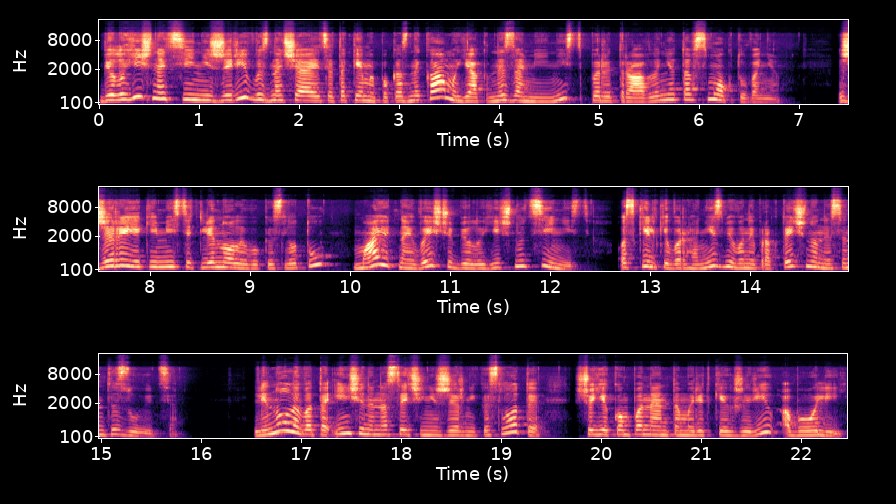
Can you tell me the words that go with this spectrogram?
Біологічна цінність жирів визначається такими показниками, як незамінність, перетравлення та всмоктування. Жири, які містять лінолеву кислоту, мають найвищу біологічну цінність, оскільки в організмі вони практично не синтезуються. Лінолева та інші ненасичені жирні кислоти, що є компонентами рідких жирів або олій,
